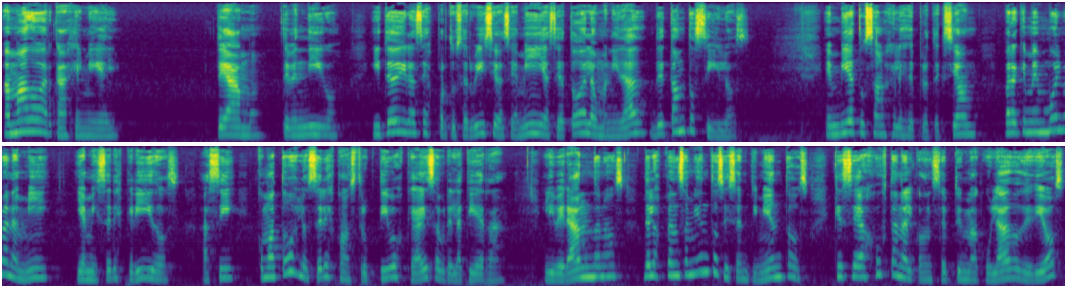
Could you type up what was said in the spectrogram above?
Amado Arcángel Miguel, te amo, te bendigo y te doy gracias por tu servicio hacia mí y hacia toda la humanidad de tantos siglos. Envía tus ángeles de protección para que me envuelvan a mí y a mis seres queridos, así como a todos los seres constructivos que hay sobre la tierra, liberándonos de los pensamientos y sentimientos que se ajustan al concepto inmaculado de Dios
